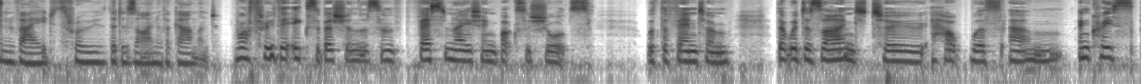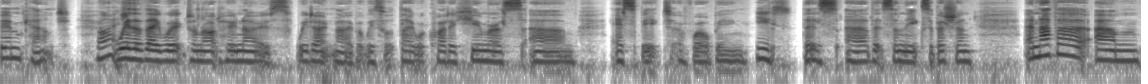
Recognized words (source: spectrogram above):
conveyed through the design of a garment? Well, through the exhibition, there's some fascinating boxer shorts with the Phantom that were designed to help with um, increased sperm count. Right. Whether they worked or not, who knows? We don't know, but we thought they were quite a humorous um, aspect of well-being. Yes, that's uh, that's in the exhibition. Another um,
